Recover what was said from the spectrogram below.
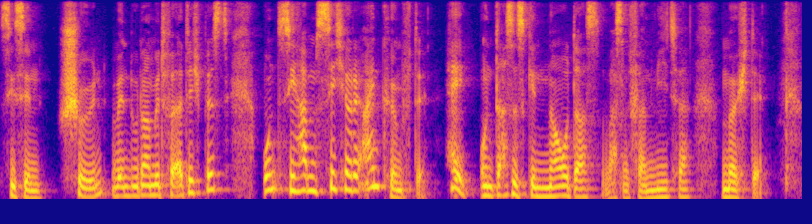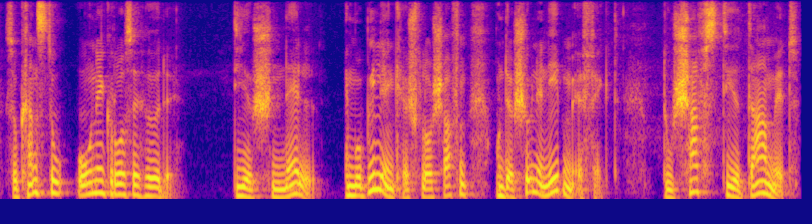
Sie sind schön, wenn du damit fertig bist und sie haben sichere Einkünfte. Hey, und das ist genau das, was ein Vermieter möchte. So kannst du ohne große Hürde dir schnell Immobilien-Cashflow schaffen und der schöne Nebeneffekt. Du schaffst dir damit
